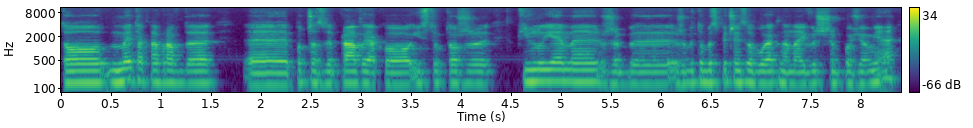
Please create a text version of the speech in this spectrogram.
to my tak naprawdę e, podczas wyprawy jako instruktorzy pilnujemy, żeby, żeby to bezpieczeństwo było jak na najwyższym poziomie.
